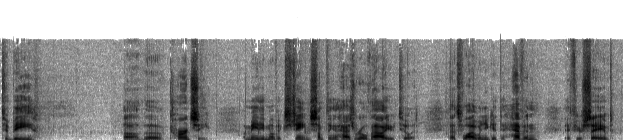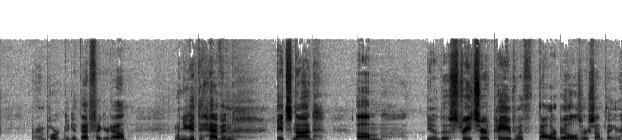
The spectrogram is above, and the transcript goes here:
to be uh, the currency, a medium of exchange, something that has real value to it. That's why when you get to heaven, if you're saved, very important to get that figured out. When you get to heaven, it's not um, you know the streets are paved with dollar bills or something or,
